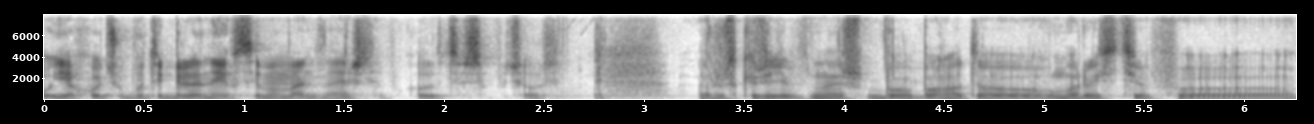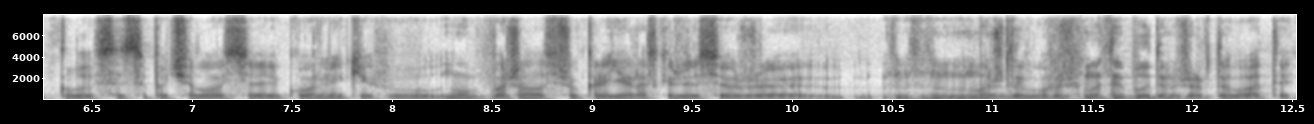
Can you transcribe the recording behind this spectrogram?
я хочу бути біля них в цей момент, знаєш, типу, коли це все почалося. Розкажіть, знаєш, було багато гумористів, е, коли все це почалося, і коміків. Ну, вважалося, що кар'єра, скажімо, все вже можливо, вже ми не будемо жартувати.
